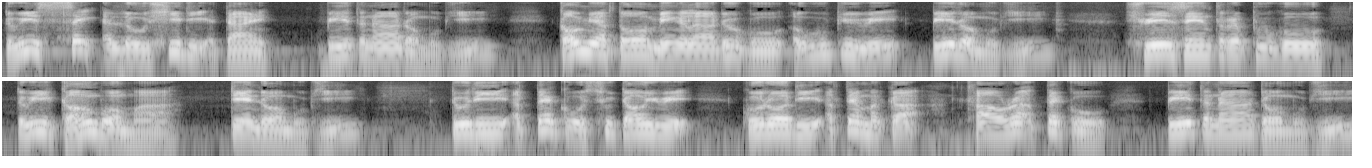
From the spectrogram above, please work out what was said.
သူ၏စိတ်အလိုရှိသည့်အတိုင်းပေးသနာတော်မူပြီးကောင်းမြတ်သောမင်္ဂလာတို့ကိုအူးပြု၍ပေးတော်မူပြီးရွှေစင်တရပူကိုသူ၏ခေါင်းပေါ်မှတင်တော်မူပြီး သူသည်အသက်ကိုဆုတောင်း၍ကိုရောသည်အသက်မကထာဝရအသက်ကို ပေးသနာတော်မူပြီး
